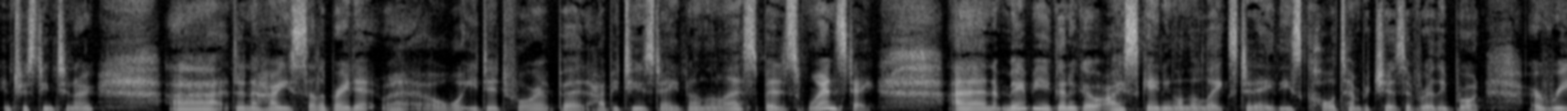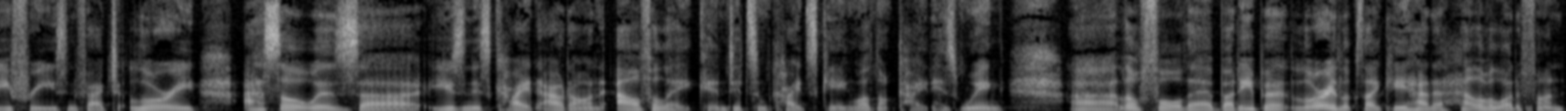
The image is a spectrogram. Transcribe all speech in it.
interesting to know. Uh, I don't know how you celebrate it uh, or what you did for it, but happy Tuesday nonetheless. But it's Wednesday. And maybe you're going to go ice skating on the lakes today. These cold temperatures have really brought a refreeze. In fact, Laurie Assel was uh, using his kite out on Alpha Lake and did some kite skiing. Well, not kite, his wing. Uh, a little fall there, buddy, but Laurie looks like he had a hell of a lot of fun.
